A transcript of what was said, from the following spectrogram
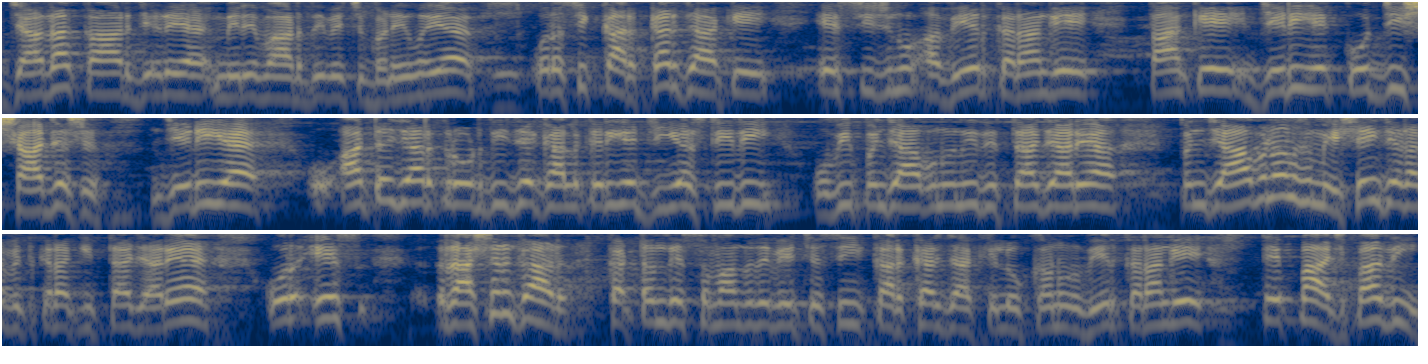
ਜ਼ਿਆਦਾ ਕਾਰਡ ਜਿਹੜੇ ਆ ਮੇਰੇ ਵਾਰਡ ਦੇ ਵਿੱਚ ਬਣੇ ਹੋਏ ਆ ਔਰ ਅਸੀਂ ਘਰ ਘਰ ਜਾ ਕੇ ਇਸ ਚੀਜ਼ ਨੂੰ ਅਵੇਅਰ ਕਰਾਂਗੇ ਤਾਂ ਕਿ ਜਿਹੜੀ ਇਹ ਕੋਝੀ ਸਾਜ਼ਿਸ਼ ਜਿਹੜੀ ਹੈ ਉਹ 8000 ਕਰੋੜ ਦੀ ਜੇ ਗੱਲ ਕਰੀਏ ਜੀਐਸਟੀ ਦੀ, ਉਹ ਵੀ ਪੰਜਾਬ ਨੂੰ ਨਹੀਂ ਦਿੱਤਾ ਜਾ ਰਿਹਾ। ਪੰਜਾਬ ਨਾਲ ਹਮੇਸ਼ਾ ਹੀ ਜਿਹੜਾ ਵਿਤਕਰਾ ਕੀਤਾ ਜਾ ਰਿਹਾ ਹੈ ਔਰ ਇਸ ਰਾਸ਼ਨ ਕਾਰਡ ਕੱਟਣ ਦੇ ਸੰਬੰਧ ਦੇ ਵਿੱਚ ਅਸੀਂ ਘਰ ਘਰ ਜਾ ਕੇ ਲੋਕਾਂ ਨੂੰ ਅਵੇਅਰ ਕਰਾਂਗੇ ਤੇ ਭਾਜਪਾ ਦੀ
